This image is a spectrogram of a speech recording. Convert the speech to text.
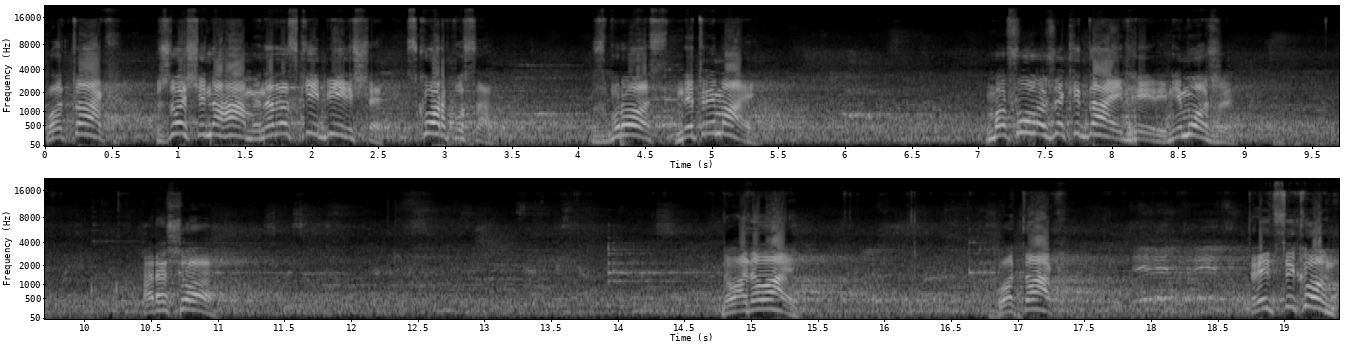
Отак. Жорстче ногами, на носки більше. З корпуса. Зброс, не тримай. Мафула вже кидає гирі, не може. Хорошо. Давай, давай. Вот так. 30 секунд.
